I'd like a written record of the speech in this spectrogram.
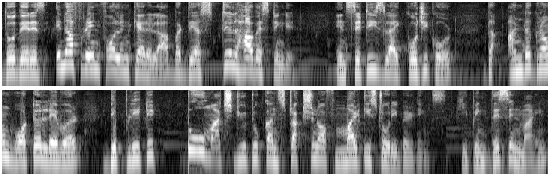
Though there is enough rainfall in Kerala, but they are still harvesting it. In cities like Kozhikode, the underground water level depleted too much due to construction of multi-story buildings. Keeping this in mind,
